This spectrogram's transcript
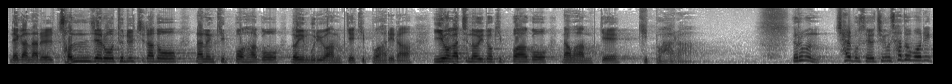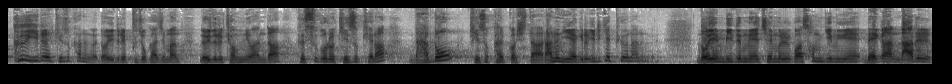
내가 나를 전제로 드릴지라도 나는 기뻐하고 너희 무리와 함께 기뻐하리라. 이와 같이 너희도 기뻐하고 나와 함께 기뻐하라. 여러분 잘 보세요. 지금 사도 바울이 그 일을 계속하는 거예요. 너희들이 부족하지만 너희들을 격려한다. 그 수고를 계속해라. 나도 계속할 것이다. 라는 이야기를 이렇게 표현하는 거예요. 너의 믿음의 재물과 섬김 위에 내가 나를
